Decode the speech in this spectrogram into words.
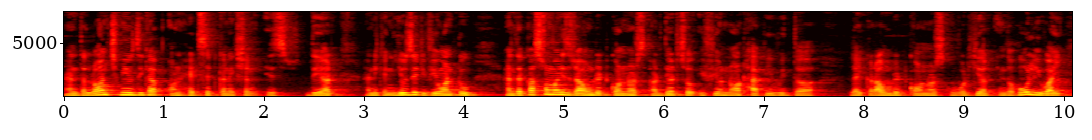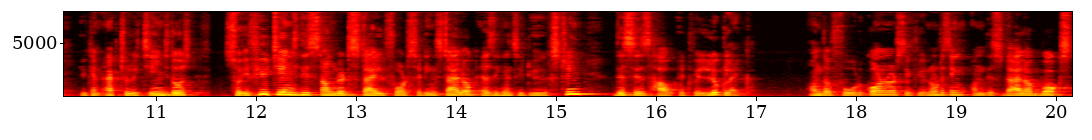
And the launch music app on headset connection is there and you can use it if you want to. And the customized rounded corners are there. So if you're not happy with the like rounded corners over here in the whole UI, you can actually change those. So if you change this rounded style for settings dialog, as you can see to extreme, this is how it will look like. On the four corners, if you're noticing on this dialog box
